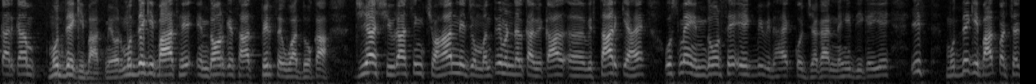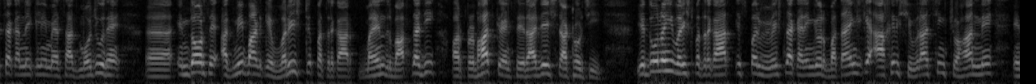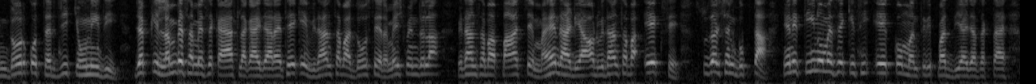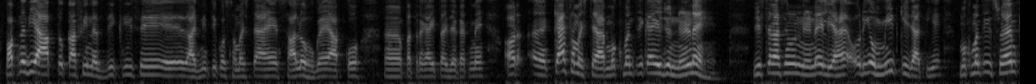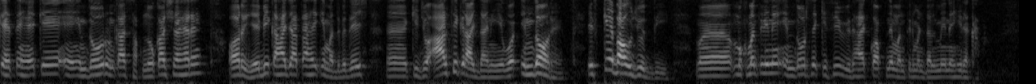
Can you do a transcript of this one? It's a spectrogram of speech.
कार्यक्रम मुद्दे की बात में। और मुद्दे की बात है इंदौर के साथ फिर से हुआ धोखा। जी हाँ शिवराज सिंह चौहान ने जो मंत्रिमंडल का विकास विस्तार किया है, उसमें इंदौर से एक भी विधायक को जगह नहीं दी गई है। इस मुद्दे की बात पर चर्चा करने के लिए मेरे साथ मौजूद हैं इंदौर से अग्निबाण के वरिष्ठ पत्रकार महेंद्र बापना जी और प्रभात किरण से राजेश राठौर जी। ये दोनों ही वरिष्ठ पत्रकार इस पर विवेचना करेंगे और बताएँगे कि आखिर शिवराज सिंह चौहान ने इंदौर को तरजीह क्यों नहीं दी, जबकि लंबे समय से कयास लगाए जा रहे थे कि विधानसभा दो से रमेश मेंदुला, विधानसभा पाँच से महेंद्र हाडिया और विधानसभा एक से सुदर्शन गुप्ता, यानी तीनों में से किसी एक को मंत्री पद दिया जा सकता है। बपन जी आप तो काफ़ी नज़दीकी से राजनीति को समझते हैं, सालों हो गए आपको पत्रकारिता जगत में। और क्या समझते हैं आप? मुख्यमंत्री का ये जो निर्णय है जिस तरह से उन्होंने निर्णय लिया है और ये उम्मीद की जाती है मुख्यमंत्री स्वयं कहते हैं कि इंदौर उनका सपनों का शहर है और ये भी कहा जाता है कि मध्य प्रदेश की जो आर्थिक राजधानी है वो इंदौर है। इसके बावजूद भी मुख्यमंत्री ने इंदौर से किसी विधायक को अपने मंत्रिमंडल में नहीं रखा।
